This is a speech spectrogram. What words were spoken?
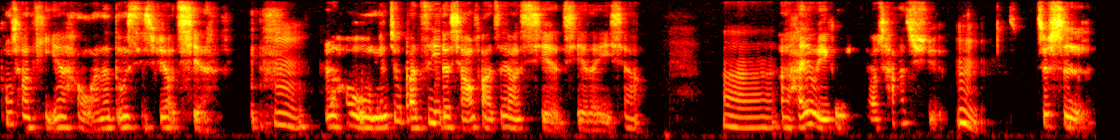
通常体验好玩的东西需要钱，嗯。然后我们就把自己的想法这样写写了一下，嗯。呃，还有一个小插曲，嗯。就是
